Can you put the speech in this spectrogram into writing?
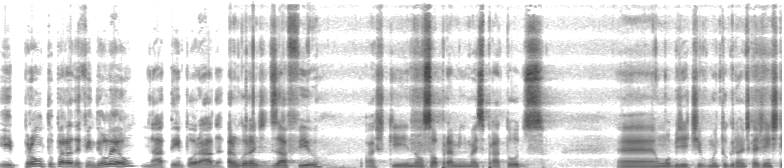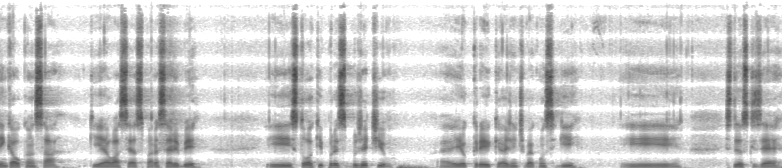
e pronto para defender o Leão na temporada. Era um grande desafio, acho que não só para mim, mas para todos. É um objetivo muito grande que a gente tem que alcançar, que é o acesso para a Série B. E estou aqui por esse objetivo. É, eu creio que a gente vai conseguir e, se Deus quiser,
